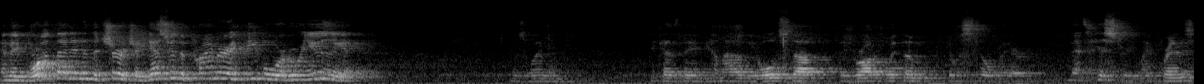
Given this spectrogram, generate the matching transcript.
And they brought that into the church. And guess who the primary people were who were using it? It was women. Because they had come out of the old stuff, they brought it with them, it was still there. That's history, my friends.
